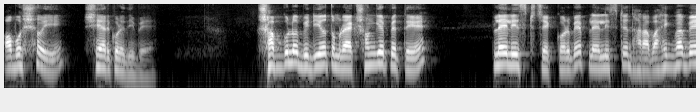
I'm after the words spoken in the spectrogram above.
অবশ্যই শেয়ার করে দিবে। সবগুলো ভিডিও তোমরা একসঙ্গে পেতে প্লেলিস্ট চেক করবে। প্লেলিস্টে ধারাবাহিকভাবে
